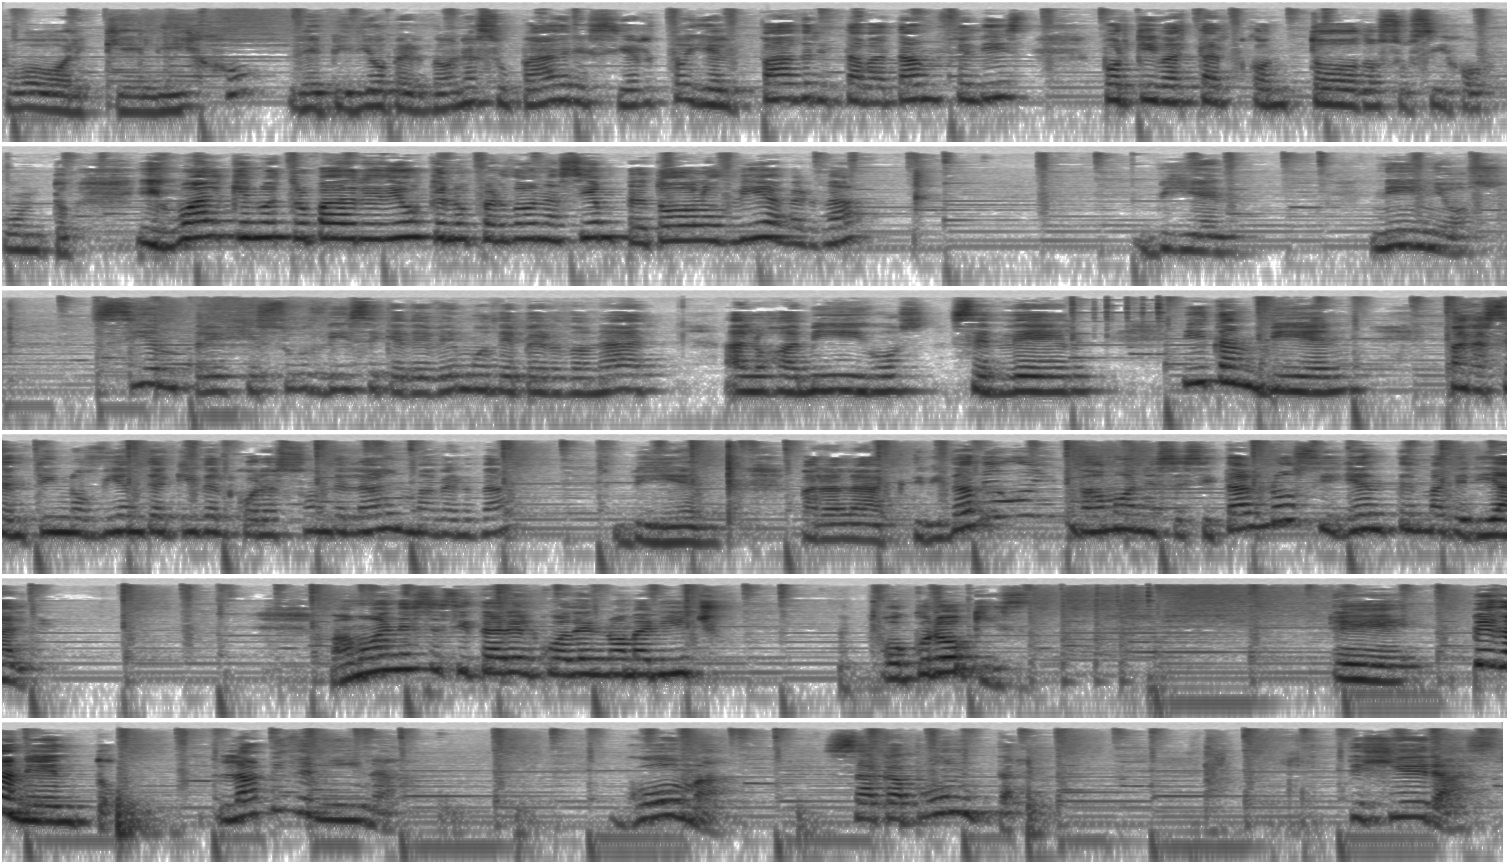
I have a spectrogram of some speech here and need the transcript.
Porque el hijo le pidió perdón a su padre, ¿cierto? Y el padre estaba tan feliz porque iba a estar con todos sus hijos juntos. Igual que nuestro Padre Dios que nos perdona siempre, todos los días, ¿verdad? Bien, Niños, siempre Jesús dice que debemos de perdonar a los amigos, ceder y también para sentirnos bien de aquí del corazón del alma, ¿verdad? Bien, para la actividad de hoy vamos a necesitar los siguientes materiales. Vamos a necesitar el cuaderno amarillo o croquis, eh, pegamento, lápiz de mina, goma, sacapunta, tijeras,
